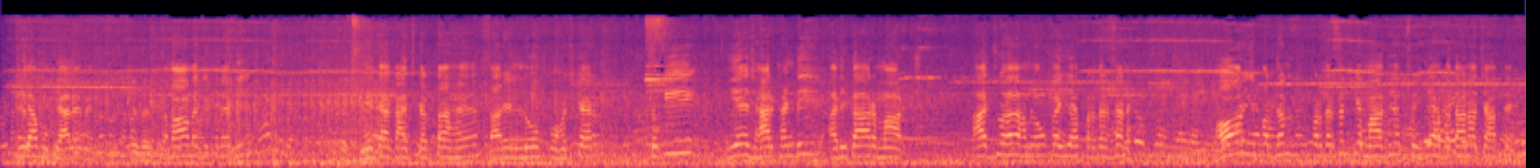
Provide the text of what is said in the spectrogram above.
जिला मुख्यालय में। तमाम जितने भी नेता कार्यकर्ता है, सारे लोग पहुंचकर, क्योंकि ये झारखंडी अधिकार मार्च, आज जो है हम लोगों का यह प्रदर्शन है। और ये प्रदर्शन के माध्यम से यह बताना चाहते हैं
